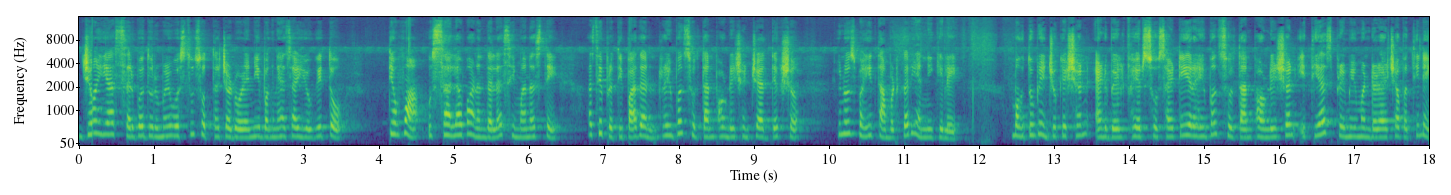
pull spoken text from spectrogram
जेव्हा या सर्व दुर्मिळ वस्तू स्वतःच्या डोळ्यांनी बघण्याचा योग येतो तेव्हा उत्साहाला व आनंदाला सीमा नसते असे प्रतिपादन रेहमत सुलतान फाउंडेशनचे अध्यक्ष युनुसभाई तांबटकर यांनी केले. Makhdoom education and welfare society Rahmat Sultan foundation इतिहासप्रेमी मंडळाच्या वतीने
